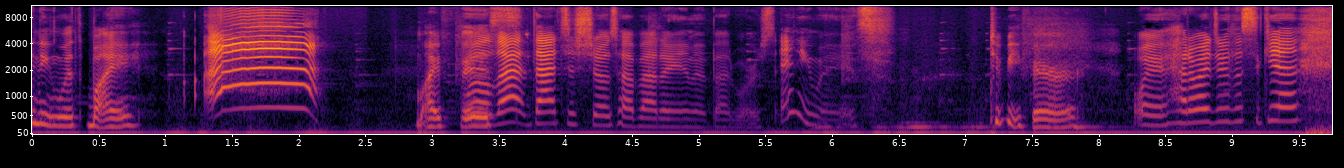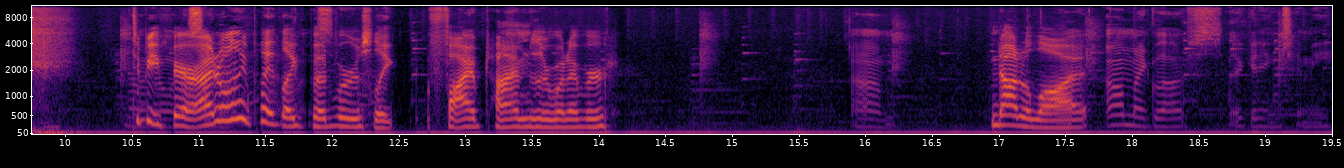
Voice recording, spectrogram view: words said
Hitting with my Ah! my fist. Well, that that just shows how bad I am at Bed Wars. Anyways. To be fair, Wait, how do I do this again? to be fair, I'd only played like Bed Wars like five times or whatever. Um, Not a lot. oh my gloves, they're getting to me.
